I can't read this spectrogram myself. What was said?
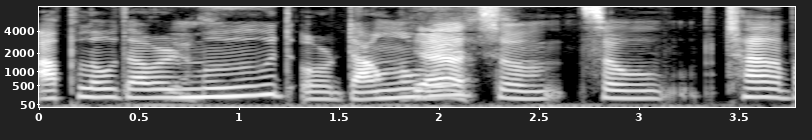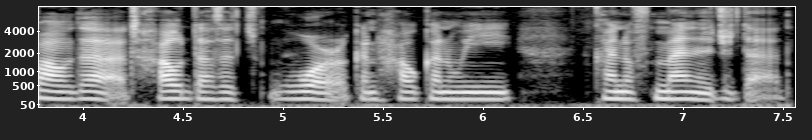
upload our yes. mood or download yes. it. So so tell about that. How does it work, and how can we kind of manage that?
